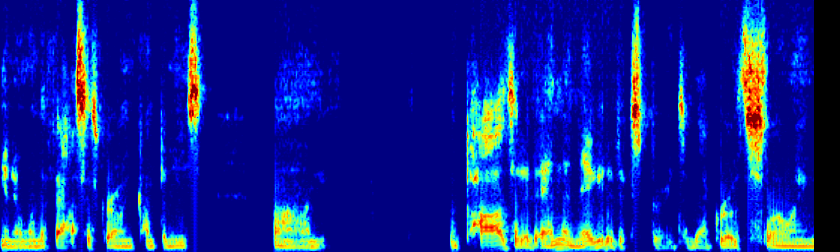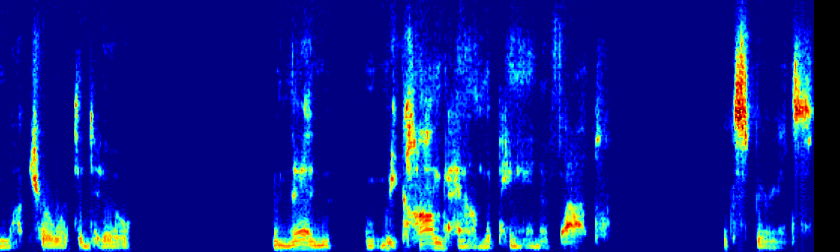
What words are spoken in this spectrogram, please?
you know, one of the fastest growing companies. Um, the positive and the negative experience of that growth slowing, not sure what to do. And then we compound the pain of that experience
